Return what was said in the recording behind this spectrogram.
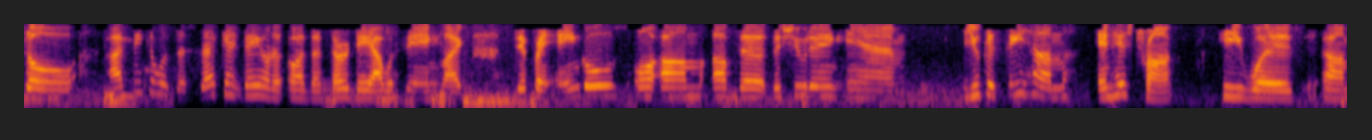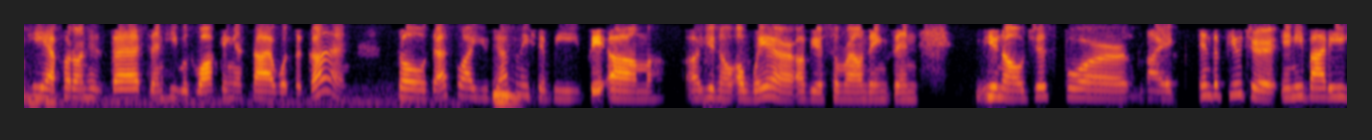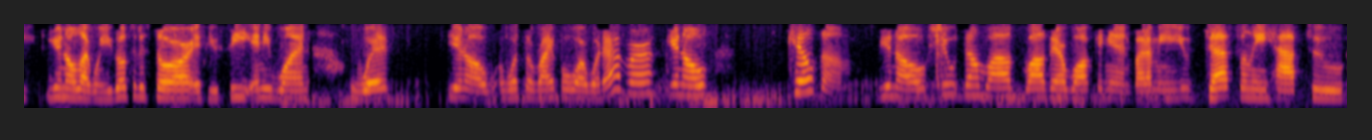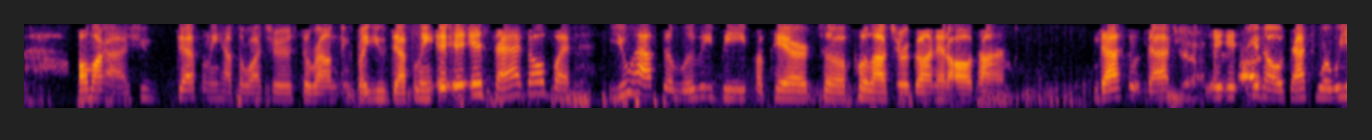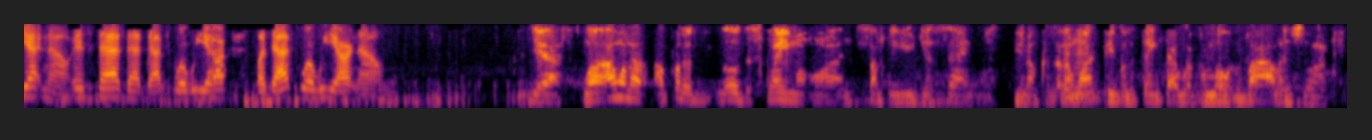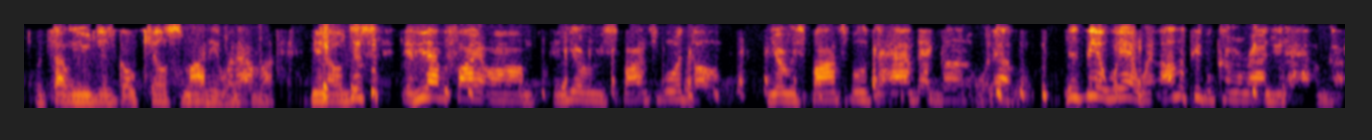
So I think it was the second day or the, or the third day I was seeing like different angles or, um, of the the shooting, and you could see him in his trunk. He was um, he had put on his vest and he was walking inside with a gun. So that's why you definitely should be um, uh, you know aware of your surroundings and you know just for like in the future anybody you know like when you go to the store if you see anyone with you know with a rifle or whatever you know kill them you know shoot them while while they're walking in. But i mean you definitely have to oh my gosh you definitely have to watch your surroundings but you definitely it, it, it's sad though but you have to really be prepared to pull out your gun at all times that's that. Yeah. It, it, you know, that's where we at now. It's sad that that's where we are, but that's where we are now. Yeah. Well, I want to. I'll put a little disclaimer on something you just said. You know, because I don't mm-hmm. want people to think that we're promoting violence or we're telling you just go kill somebody or whatever. You know, just if you have a firearm and you're a responsible adult, you're responsible to have that gun or whatever. Just be aware when other people come around you that have a gun.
